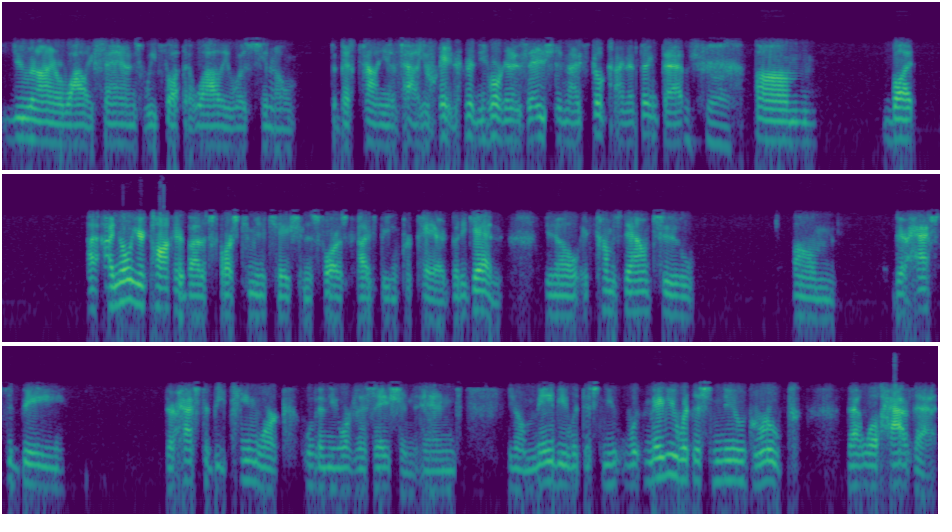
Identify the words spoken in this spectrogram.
you and I are Wally fans. We thought that Wally was, you know, the best Italian evaluator in the organization. I still kind of think that. For sure. Um, but I, I know what you're talking about as far as communication, as far as guys being prepared. But again, you know, it comes down to um, there has to be there has to be teamwork within the organization, and you know, maybe with this new maybe with this new group that will have that.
